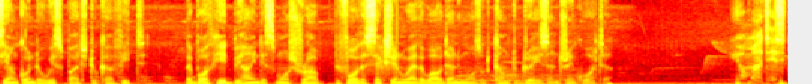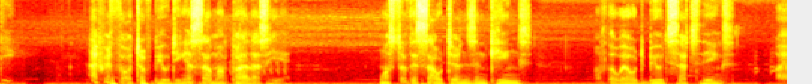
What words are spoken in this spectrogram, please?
Siankondo whispered to Kavit. They both hid behind a small shrub before the section where the wild animals would come to graze and drink water. Your Majesty, have you thought of building a summer palace here? Most of the sultans and kings of the world build such things. I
